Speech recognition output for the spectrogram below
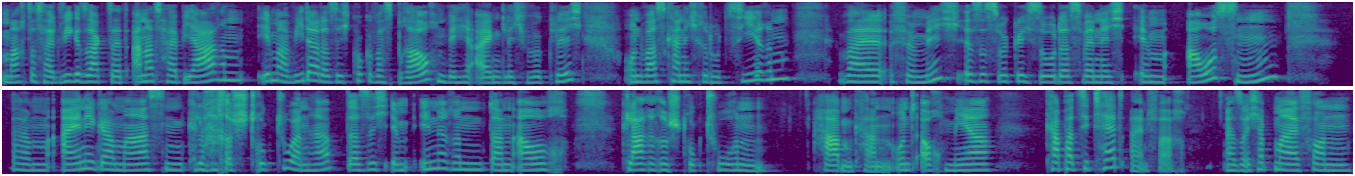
mache das halt, wie gesagt, seit anderthalb Jahren immer wieder, dass ich gucke, was brauchen wir hier eigentlich wirklich und was kann ich reduzieren. Weil für mich ist es wirklich so, dass wenn ich im Außen ähm, einigermaßen klare Strukturen habe, dass ich im Inneren dann auch klarere Strukturen haben kann und auch mehr Kapazität einfach. Also ich habe mal von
